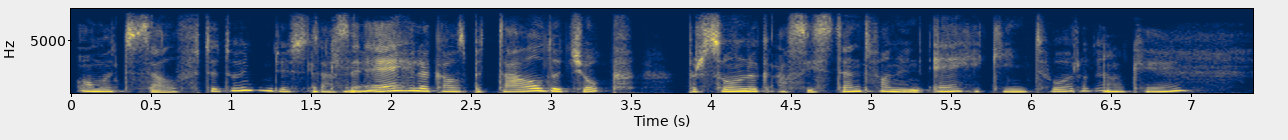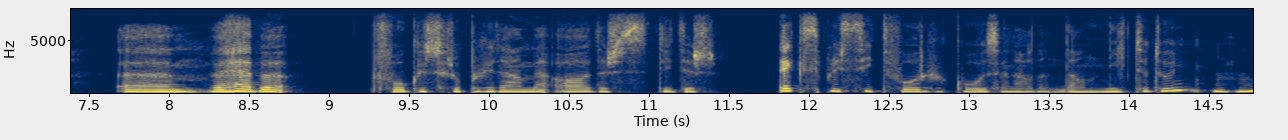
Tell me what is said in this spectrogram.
om het zelf te doen. Dus dat ze eigenlijk als betaalde job persoonlijk assistent van hun eigen kind worden. Oké. Ehm, we hebben focusgroepen gedaan met ouders die er expliciet voor gekozen hadden dan niet te doen. Mhm.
